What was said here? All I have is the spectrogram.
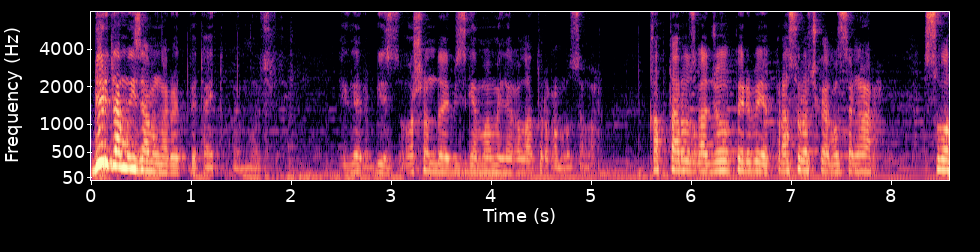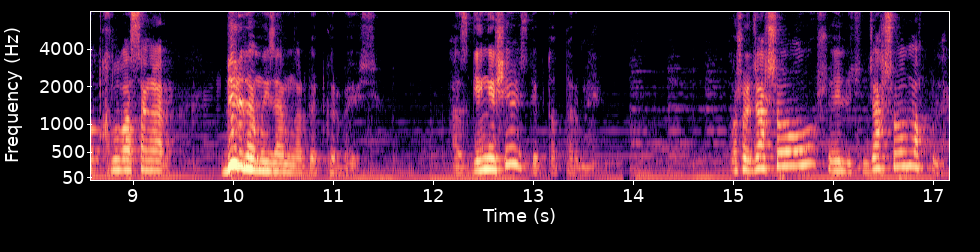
бир да мыйзамыңар өтпөйт айтып коеюн могу жерде эгер биз ошондой бизге мамиле кыла турган болсоңор каттарыбызга жооп бербей просрочка кылсаңар свод кылбасаңар бир да мыйзамыңарды өткөрбөйбүз азыр кеңешебиз депутаттар менен ошо жакшы болобу ушу эл үчүн жакшы болмок беле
